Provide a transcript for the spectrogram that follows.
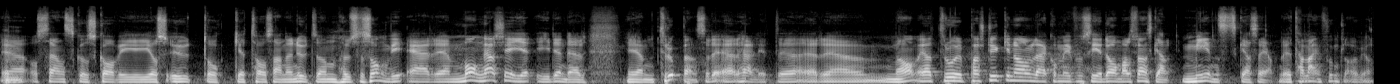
Mm. Och sen ska, ska vi ge oss ut och ta oss an en utomhussäsong. Vi är många tjejer i den där truppen, så det är härligt. Det är, ja, jag tror ett par stycken av de där kommer vi få se i damallsvenskan. Minst, ska jag säga. Det är talangfullt lag vi har.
